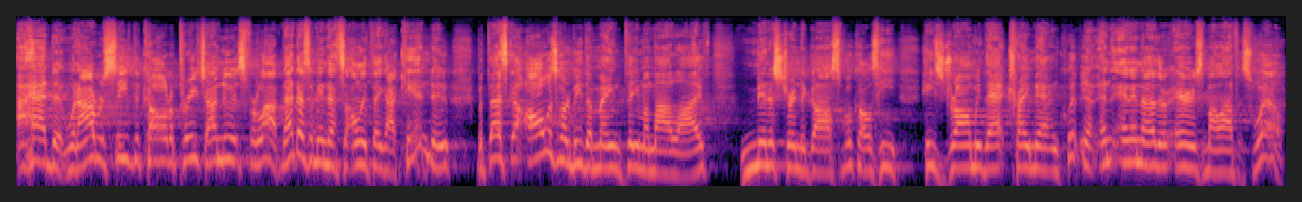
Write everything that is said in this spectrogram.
I had to, when I received the call to preach, I knew it's for life. That doesn't mean that's the only thing I can do, but that's always going to be the main theme of my life, ministering the gospel, because he, he's drawn me that, trained me that, and equipped me, and, and in other areas of my life as well.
